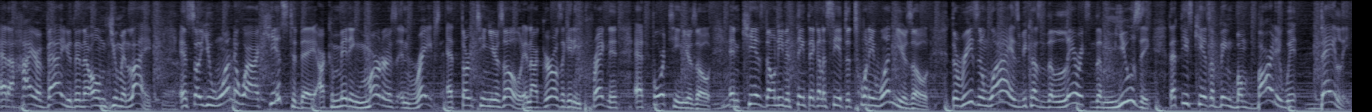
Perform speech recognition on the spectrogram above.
at a higher value than their own human life. And so you wonder why our kids today are committing murders and rapes at 13 years old, and our girls are getting pregnant at 14 years old, and kids don't even think they're gonna see it to 21 years old. The reason why is because of the lyrics, the music that these kids are being bombarded with daily.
